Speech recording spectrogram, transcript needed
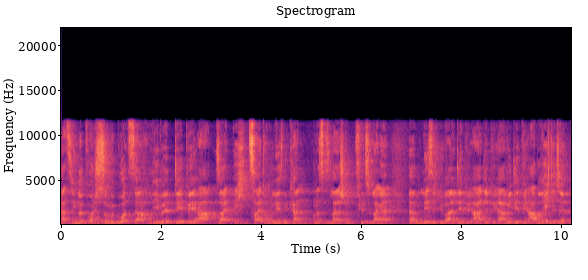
Herzlichen Glückwunsch zum Geburtstag, liebe DPA. Seit ich Zeitungen lesen kann, und das ist leider schon viel zu lange, ähm, lese ich überall DPA, DPA, wie DPA berichtete.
